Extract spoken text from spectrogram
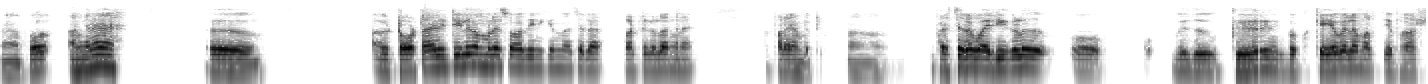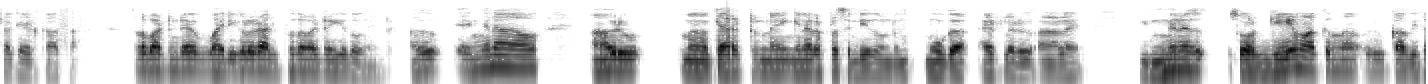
അപ്പോൾ അപ്പോ അങ്ങനെ ടോട്ടാലിറ്റിയിൽ നമ്മളെ സ്വാധീനിക്കുന്ന ചില പാട്ടുകൾ അങ്ങനെ പറയാൻ പറ്റും. ചില വരികൾ ഇത് കയറി കേവലമർത്തിയ ഭാഷ കേൾക്കാത്ത ഉള്ള പാട്ടിന്റെ വരികൾ ഒരു അത്ഭുതമായിട്ട് എനിക്ക് തോന്നിയിട്ടുണ്ട്. അത് എങ്ങനെ ആ ഒരു ക്യാരക്ടറിനെ ഇങ്ങനെ റെപ്രസെന്റ് ചെയ്തുകൊണ്ടും മൂക ആയിട്ടുള്ളൊരു ആളെ ഇങ്ങനെ സ്വർഗീയമാക്കുന്ന ഒരു കവിത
